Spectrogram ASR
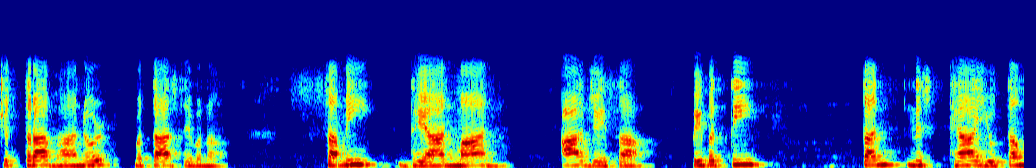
चित्रा भानुर्मृता सेवना। समी ध्यानमान आ जैसा, पिबती तन्निष्ठायुतं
